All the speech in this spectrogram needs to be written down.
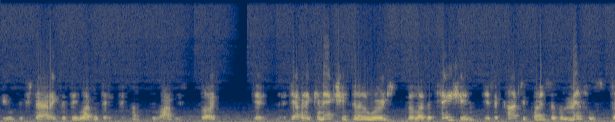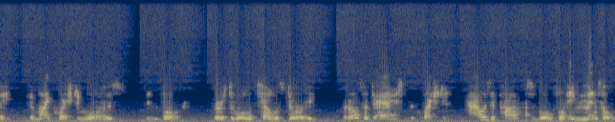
feels ecstatic that they levitate. It's not too obvious. But there's a definite connection. In other words, the levitation is a consequence of a mental state. So my question was, in the book, first of all, to tell the story, but also to ask the question, how is it possible for a mental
